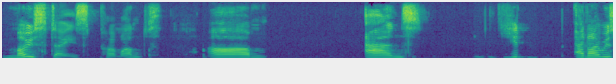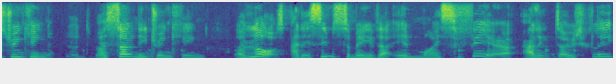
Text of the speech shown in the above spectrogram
most days per month, um, and you and I was drinking, I was certainly drinking a lot. And it seems to me that in my sphere, anecdotally,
